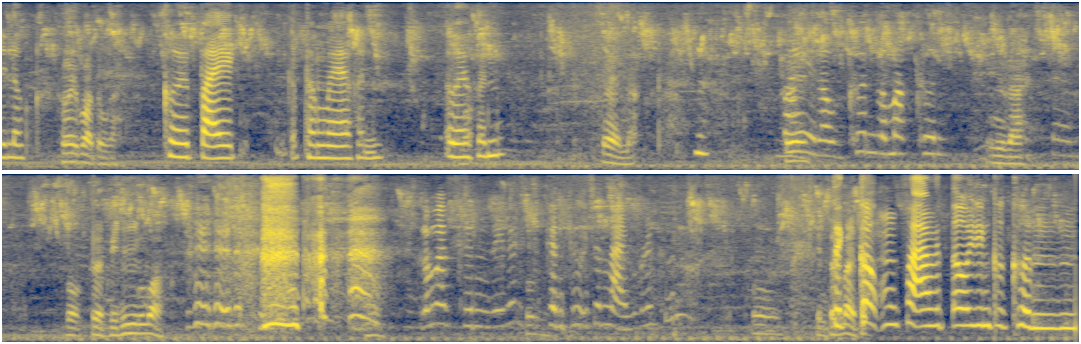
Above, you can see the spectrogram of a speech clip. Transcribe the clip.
นี่ลูกเคยบ่ตัวกะเคยไปกับทางแม่เพิ่นเอ้ยเพิ่นแน่นนะไปเราขึ้นเรามักขึ้นนี่แหละบอกเกิดปีดิ้งบ่แล้วมักขึ้นเลยนะกันคือฉันหลายก็ไม่ได้ขึ้น อืมเห็นต้นแต่ไม้กองฟ้าไม่โตยิงก็ขึ้นอืม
